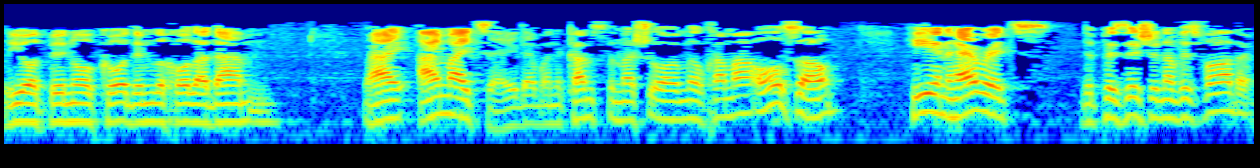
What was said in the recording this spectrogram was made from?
liot beno kodem lechol adam. Right? I might say that when it comes to mashuach milchama, also he inherits the position of his father.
